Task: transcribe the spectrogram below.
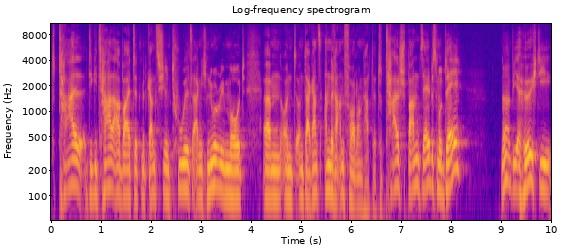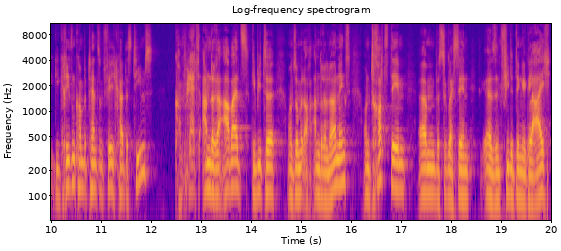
total digital arbeitet mit ganz vielen Tools, eigentlich nur remote ähm, und und da ganz andere Anforderungen hatte. Total spannend, selbes Modell. Ne? Wie erhöhe ich die die Krisenkompetenz und Fähigkeit des Teams? komplett andere Arbeitsgebiete und somit auch andere Learnings. Und trotzdem, ähm, wirst du gleich sehen, äh, sind viele Dinge gleich,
